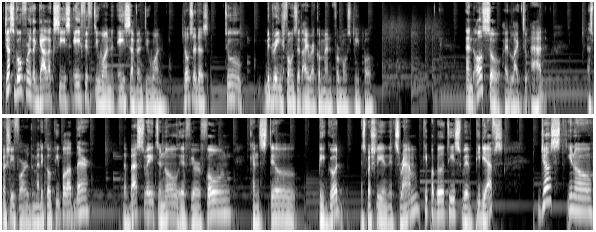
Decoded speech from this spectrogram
just go for the Galaxy's A51 and A71. Those are the two mid-range phones that I recommend for most people. And also, I'd like to add especially for the medical people out there, the best way to know if your phone can still be good, especially in its RAM capabilities with PDFs, just, you know,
